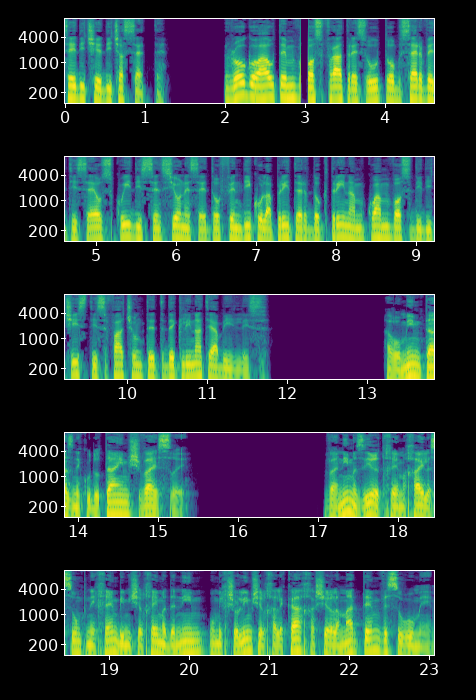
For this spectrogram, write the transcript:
16 e 17. Rogo autem vos fratres ut observetis eos qui dissensiones et offendicula priter doctrinam quam vos didicistis faciunt et declinate abilis. הרומים תז נקודותיים 17 ואני מזהיר אתכם אחי לשום פניכם במשלחי מדענים ומכשולים של חלקך אשר למדתם וסורו מהם.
